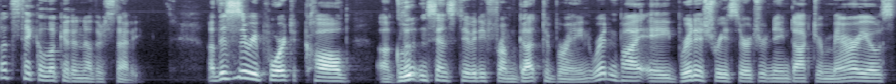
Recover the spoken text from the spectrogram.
Let's take a look at another study. This is a report called uh, Gluten Sensitivity from Gut to Brain, written by a British researcher named Dr. Marios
